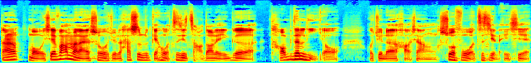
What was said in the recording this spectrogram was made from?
当然，某些方面来说，我觉得他是不是给我自己找到了一个逃避的理由？我觉得好像说服我自己了一些。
